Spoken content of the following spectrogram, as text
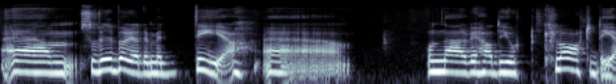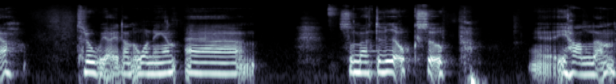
Eh, så vi började med det. Eh, och när vi hade gjort klart det, tror jag i den ordningen, ehm, så möter vi också upp eh, i hallen.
